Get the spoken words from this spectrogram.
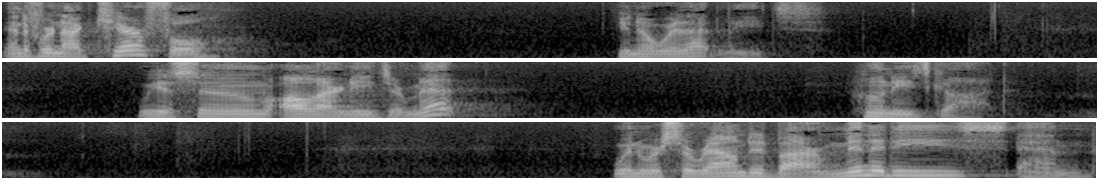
And if we're not careful, you know where that leads. We assume all our needs are met. Who needs God? When we're surrounded by our amenities and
